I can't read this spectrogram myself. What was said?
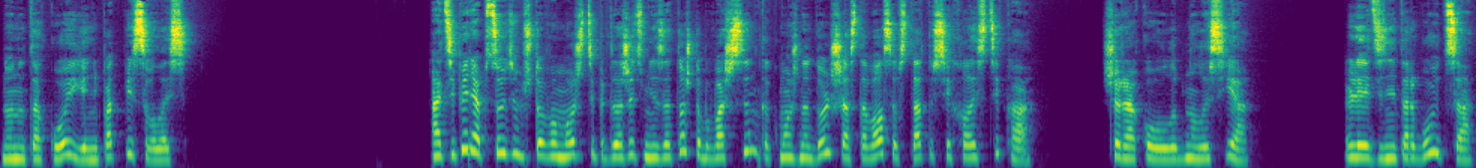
но на такое я не подписывалась. А теперь обсудим, что вы можете предложить мне за то, чтобы ваш сын как можно дольше оставался в статусе холостяка. Широко улыбнулась я. Леди не торгуются.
